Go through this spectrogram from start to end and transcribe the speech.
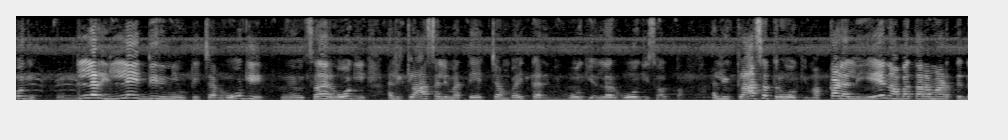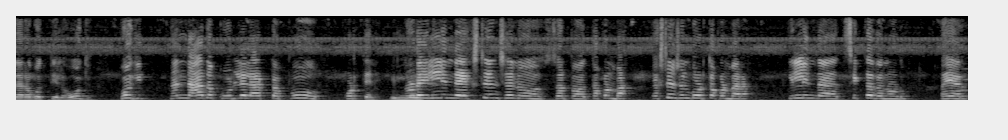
ಹೋಗಿ. ಎಲ್ಲರೂ ಇಲ್ಲೇ ಇದ್ದೀರಿ ನೀವು ಟೀಚರ್ ಹೋಗಿ ಸರ್ ಹೋಗಿ. ಅಲ್ಲಿ ಕ್ಲಾಸಲ್ಲಿ ಮತ್ತೆ ಎಚ್ ಎಂ ಬೈತಾರೆ. ನೀವು ಹೋಗಿ ಎಲ್ಲರೂ ಹೋಗಿ ಸ್ವಲ್ಪ. ಅಲ್ಲಿ ಕ್ಲಾಸ್ ಹತ್ರ ಹೋಗಿ. ಮಕ್ಕಳಲ್ಲಿ ಏನು ಅಬತಾರ ಮಾಡ್ತಿದ್ದಾರೋ ಗೊತ್ತಿಲ್ಲ. ಹೋಗಿ ಹೋಗಿ. ನಂದಾದ ಆದ ಕೂಡಲೇ ಲ್ಯಾಪ್ಟಾಪು ಕೊಡ್ತೇನೆ. ನೋಡ ಇಲ್ಲಿಂದ ಎಕ್ಸ್ಟೆನ್ಷನ್ ಸ್ವಲ್ಪ ತಕೊಂಡ್ ಬಾ. ಎಕ್ಸ್ಟೆನ್ಷನ್ ಬೋರ್ಡ್ ತಕೊಂಡ್ ಬಾರ. ಇಲ್ಲಿಂದ ಸಿಗ್ತದ ನೋಡು ವಯರ್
